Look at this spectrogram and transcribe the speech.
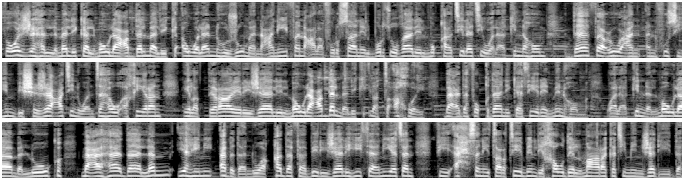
فوجه الملك المولى عبد الملك أولا هجوما عنيفا على فرسان البرتغال المقاتلة ولكنهم دافعوا عن أنفسهم بشجاعة وانتهوا أخيرا إلى اضطرار رجال المولى عبد الملك إلى التأخر بعد فقدان كثير منهم. ولكن المولى ملوك مع هذا لم يهن ابدا وقذف برجاله ثانية في أحسن ترتيب لخوض المعركة من جديد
